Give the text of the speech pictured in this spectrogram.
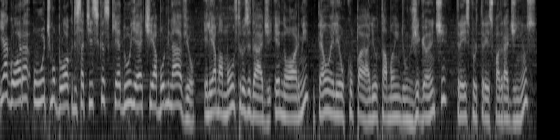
E agora, o último bloco de estatísticas, que é do Yeti Abominável. Ele é uma monstruosidade enorme, então ele ocupa ali o tamanho de um gigante, 3 por 3 quadradinhos.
